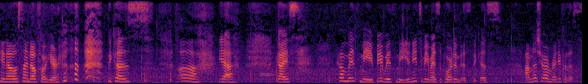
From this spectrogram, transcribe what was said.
you know, signed up for here. because, uh, yeah, guys, come with me, be with me. You need to be my support in this because I'm not sure I'm ready for this.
